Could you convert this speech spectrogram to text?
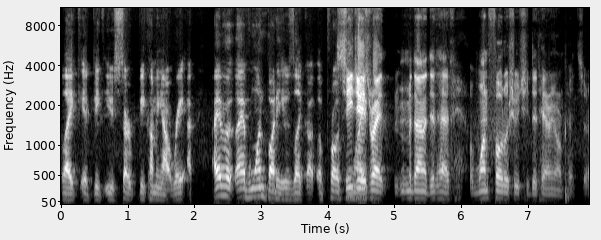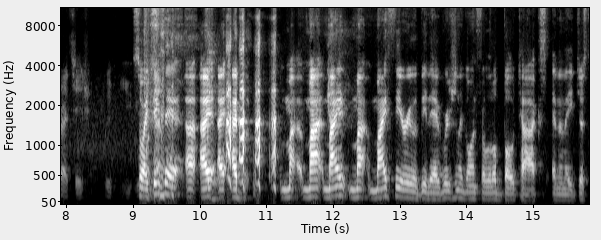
Like it, be, you start becoming outraged. I, have a, I have one buddy who's like a- approaching. CJ's like- right. Madonna did have one photo shoot. She did hair in your armpits. All right, CJ. So I think that uh, I, I, I my, my my my theory would be they originally going for a little Botox, and then they just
